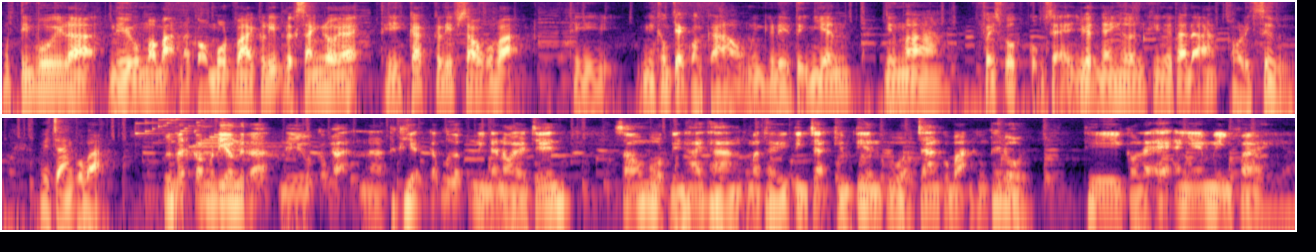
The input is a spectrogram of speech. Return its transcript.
một tin vui là nếu mà bạn đã có một vài clip được xanh rồi ấy thì các clip sau của bạn thì mình không chạy quảng cáo, mình để tự nhiên. Nhưng mà Facebook cũng sẽ duyệt nhanh hơn khi người ta đã có lịch sử về trang của bạn. Với mất còn một điều nữa, nếu các bạn à, thực hiện các bước mình đã nói ở trên, sau 1 đến 2 tháng mà thấy tình trạng kiếm tiền của trang của bạn không thay đổi, thì có lẽ anh em mình phải à,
